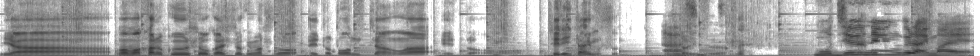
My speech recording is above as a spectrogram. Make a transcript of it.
いやー、まあまあ軽く紹介しておきますと、えっ、と、トンちゃんは、えっ、と、チェリータイムスあといそううね、もう10年ぐらい前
